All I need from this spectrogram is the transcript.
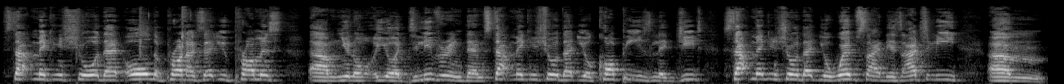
start making sure that all the products that you promise um, you know you're delivering them. Start making sure that your copy is legit. Start making sure that your website is actually um,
